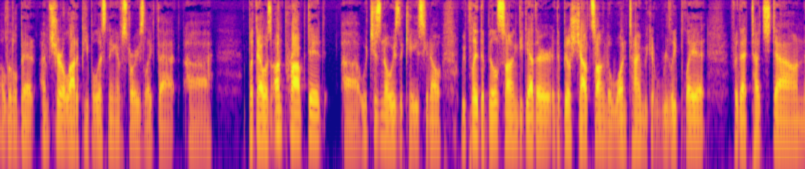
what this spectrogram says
a little bit. I'm sure a lot of people listening have stories like that. Uh, but that was unprompted, uh, which isn't always the case. You know, we played the Bill song together, the Bill shout song, the one time we could really play it for that touchdown,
